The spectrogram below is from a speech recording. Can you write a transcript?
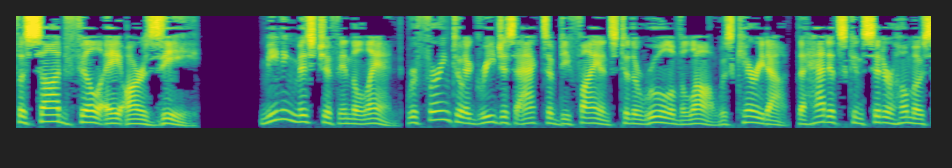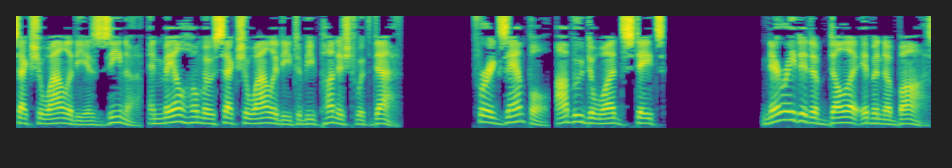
fasad fil arz meaning mischief in the land, referring to egregious acts of defiance to the rule of law was carried out. The hadiths consider homosexuality as zina, and male homosexuality to be punished with death. For example, Abu Dawud states, Narrated Abdullah ibn Abbas,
